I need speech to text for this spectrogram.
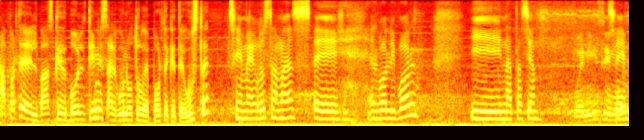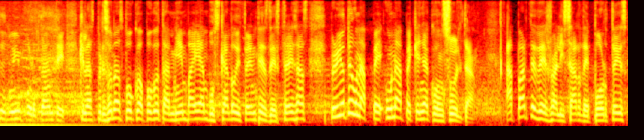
Aparte del básquetbol, ¿tienes algún otro deporte que te guste? Sí, me gusta más eh, el voleibol y natación. Buenísimo, Sí. eso es muy importante, que las personas poco a poco también vayan buscando diferentes destrezas, pero yo tengo una, pe- una pequeña consulta. Aparte de realizar deportes,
